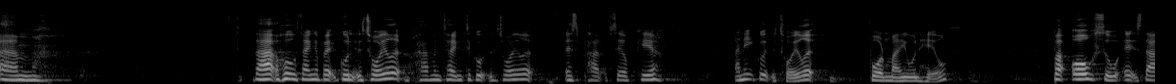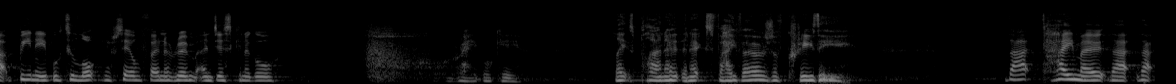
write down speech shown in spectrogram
Um, that whole thing about going to the toilet, having time to go to the toilet, is part of self-care. I need to go to the toilet for my own health. But also, it's that being able to lock yourself in a room and just kind of go, right, okay, let's plan out the next five hours of crazy that time out, that, that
